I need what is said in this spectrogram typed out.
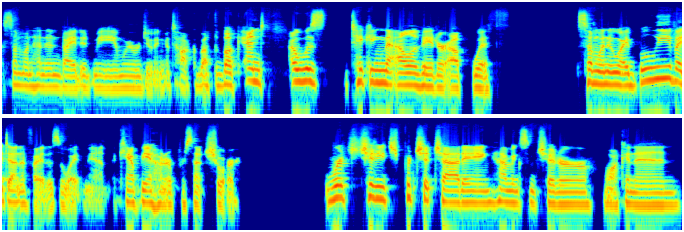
Someone had invited me, and we were doing a talk about the book. And I was taking the elevator up with someone who I believe identified as a white man. I can't be 100% sure. We're chitty, chit chatting, having some chitter, walking in.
